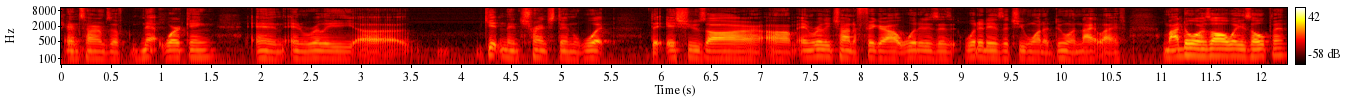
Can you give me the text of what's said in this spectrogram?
sure. in terms of networking and and really uh, getting entrenched in what the issues are um, and really trying to figure out what it is what it is that you want to do in nightlife. My door is always open.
